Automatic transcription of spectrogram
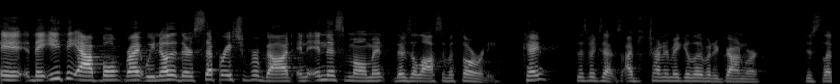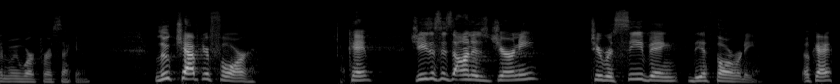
it, they eat the apple, right? We know that there's separation from God, and in this moment, there's a loss of authority. Okay? This makes sense. I'm trying to make a little bit of groundwork. Just let me work for a second. Luke chapter 4, okay? Jesus is on his journey to receiving the authority, okay?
